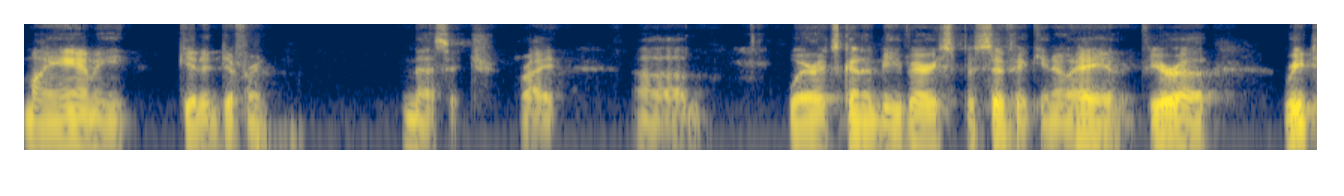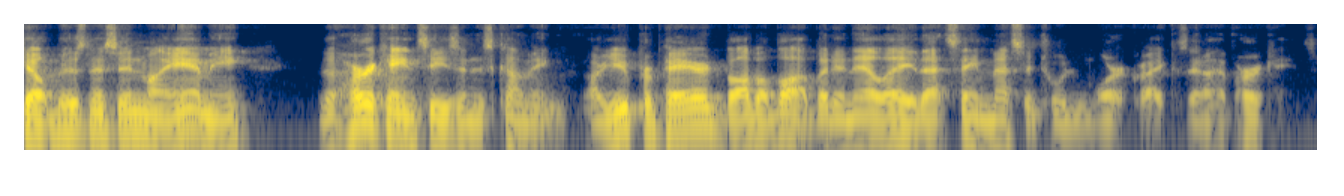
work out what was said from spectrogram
Miami get a different message right um, where it's going to be very specific you know hey if you're a retail business in Miami the hurricane season is coming. Are you prepared? Blah blah blah. But in LA, that same message wouldn't work, right? Because they don't have hurricanes.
